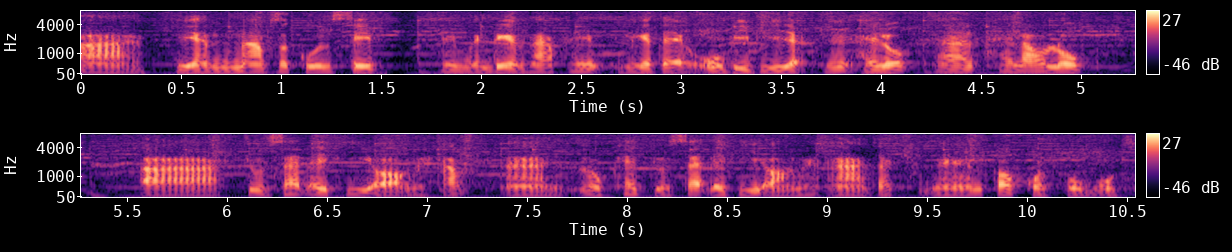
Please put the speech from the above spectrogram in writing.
อ่าเปลี่ยนนามสกุลซิปให้เหมือนเดิมครับ ให้เหลือแต่ OBP ให้ลบให้ให้เราลบอ่าจุด ZIP ออกนะครับอ่าลบแค่จุด ZIP ออกนะอ่าจากอย่างนั้นก็กดปุ่มโอเค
